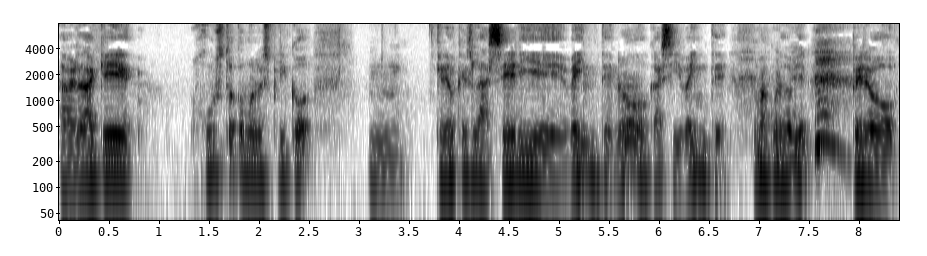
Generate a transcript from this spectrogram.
La verdad que justo como lo explicó, mm, creo que es la serie 20, ¿no? O casi 20, no me acuerdo bien, pero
